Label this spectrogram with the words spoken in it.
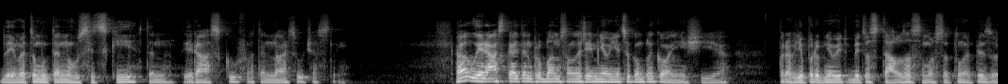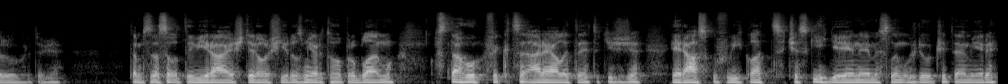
Dejme tomu ten husický, ten Jiráskův a ten náš současný. A u Jiráska je ten problém samozřejmě o něco komplikovanější a pravděpodobně by to stálo za samostatnou epizodu, protože tam se zase otevírá ještě další rozměr toho problému vztahu fikce a reality, totiž že Jiráskův výklad českých dějin je, myslím, už do určité míry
